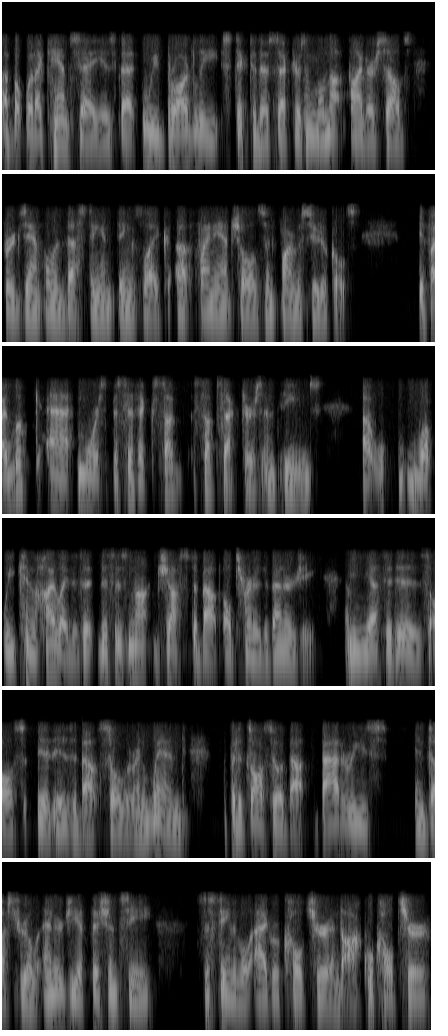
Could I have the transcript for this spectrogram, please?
Uh, but what I can say is that we broadly stick to those sectors and will not find ourselves, for example, investing in things like uh, financials and pharmaceuticals. If I look at more specific sub- subsectors and themes, uh, what we can highlight is that this is not just about alternative energy. I mean, yes, it is also it is about solar and wind, but it's also about batteries, industrial energy efficiency, sustainable agriculture and aquaculture,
